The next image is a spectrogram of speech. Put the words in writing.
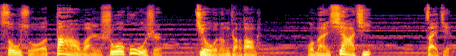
搜索“大碗说故事”就能找到了。我们下期再见。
